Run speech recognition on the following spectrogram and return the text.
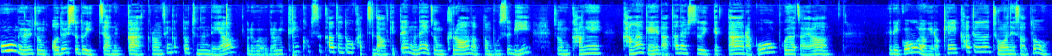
호응을 좀 얻을 수도 있지 않을까 그런 생각도 드는데요. 그리고 여기 퀸컵스 카드도 같이 나왔기 때문에 좀 그런 어떤 모습이 좀 강해, 강하게 나타날 수 있겠다라고 보여져요. 그리고 여기 이렇게 카드 조언에서도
